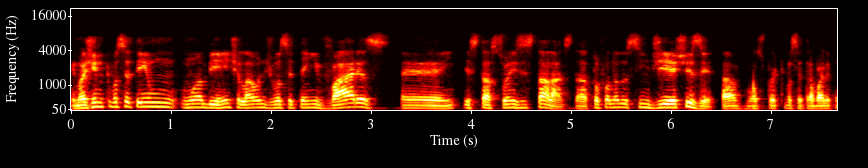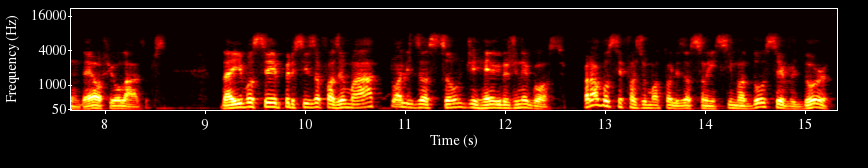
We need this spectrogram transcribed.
Imagina que você tem um, um, ambiente lá onde você tem várias é, estações instaladas, tá? Estou falando assim de EXZ, tá? Vamos supor que você trabalha com Delphi ou Lazarus. Daí você precisa fazer uma atualização de regras de negócio. Para você fazer uma atualização em cima do servidor,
